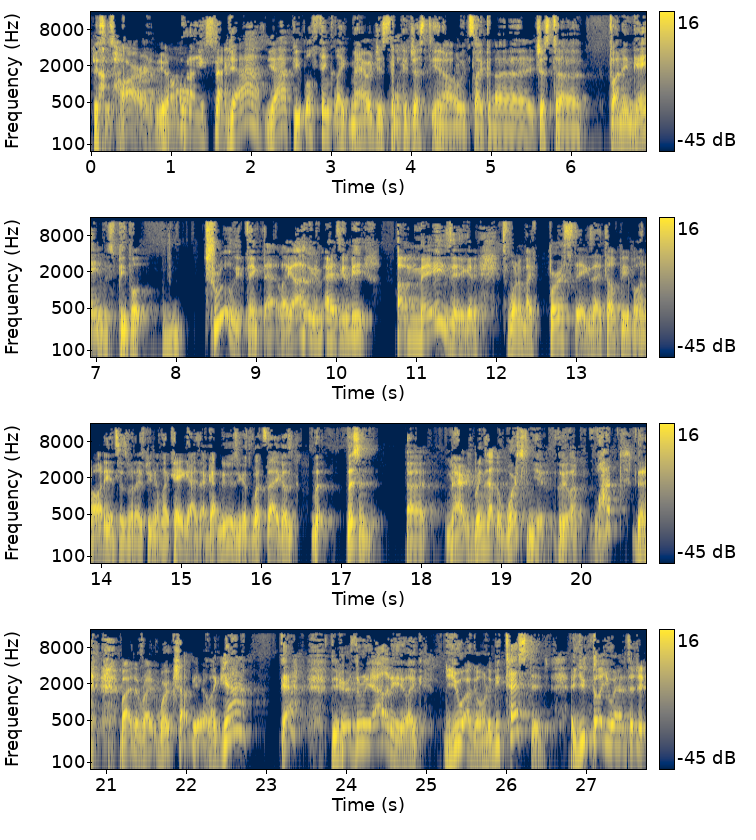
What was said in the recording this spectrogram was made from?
this is hard. You know what I expect. Yeah, yeah. People think like marriage is like just you know it's like a, just a fun and games. People truly think that like oh, it's going to be amazing. And it's one of my first things I tell people in audiences when I speak. I'm like, hey guys, I got news. He goes, what's that? He goes, listen. Uh, marriage brings out the worst in you. You're like, what? Did I, am I the right workshop here? Like, yeah, yeah, here's the reality. Like, you are going to be tested. And you thought you would have such an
